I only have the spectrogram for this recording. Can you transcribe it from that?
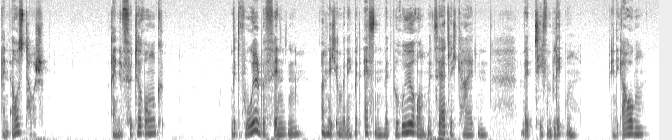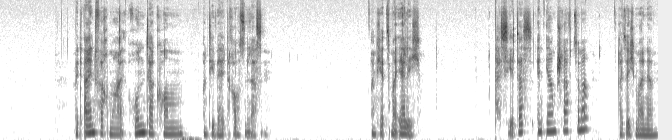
ein Austausch, eine Fütterung mit Wohlbefinden, und nicht unbedingt mit Essen, mit Berührung, mit Zärtlichkeiten, mit tiefen Blicken in die Augen, mit einfach mal runterkommen und die Welt draußen lassen. Und jetzt mal ehrlich, passiert das in Ihrem Schlafzimmer? Also ich meine,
